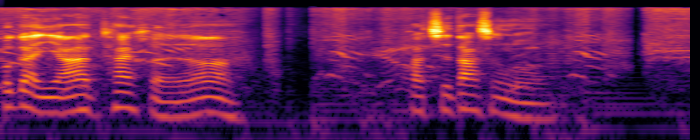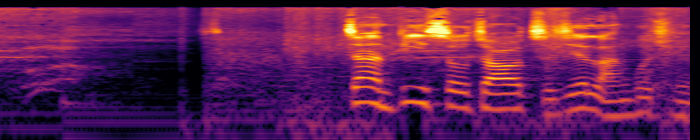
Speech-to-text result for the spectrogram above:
不敢压太狠啊，怕吃大圣龙。战必收招，直接拦过去。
